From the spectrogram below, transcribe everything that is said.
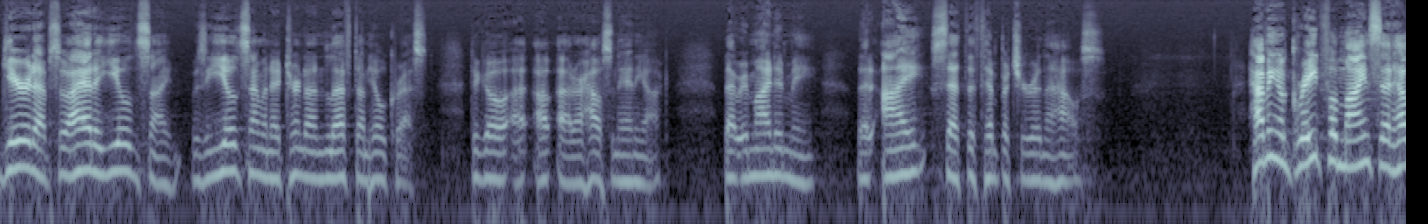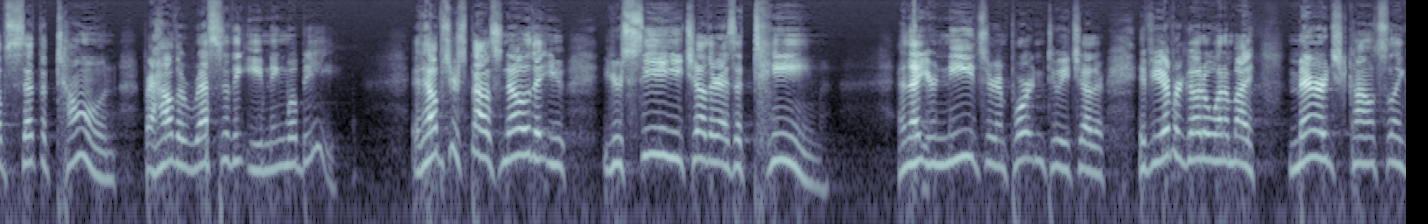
gear it up. So I had a yield sign. It was a yield sign when I turned on left on Hillcrest to go out at our house in Antioch. That reminded me that I set the temperature in the house. Having a grateful mindset helps set the tone for how the rest of the evening will be. It helps your spouse know that you, you're seeing each other as a team and that your needs are important to each other. If you ever go to one of my marriage counseling,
